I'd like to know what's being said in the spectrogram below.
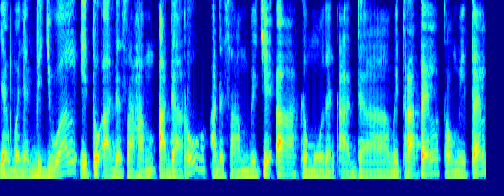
yang banyak dijual itu ada saham Adaro, ada saham BCA, kemudian ada Mitratel atau Mitel,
